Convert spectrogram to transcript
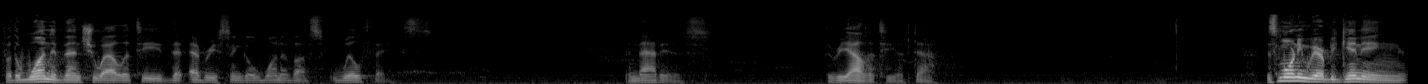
for the one eventuality that every single one of us will face. And that is the reality of death. This morning we are beginning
